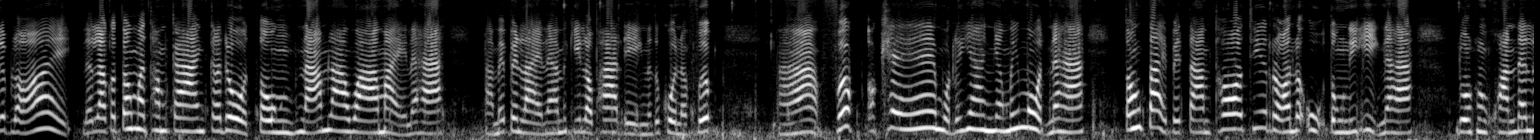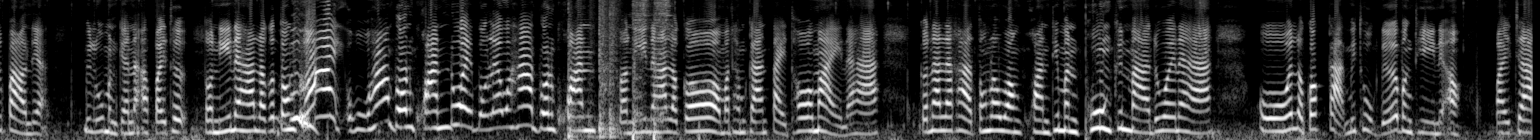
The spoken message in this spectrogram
เรียบร้อย แล้วเราก็ต้องมาทำการกระโดดตรงน้ำลาวาใหม่นะคะอ่าไม่เป็นไรนะเมื่อกี้เราพลาดเองนะทุกคนนะฟึบอ่าฟึบโอเค หมดหรือยังยังไม่หมดนะคะ ต้องไต่ไปตามท่อที่ร้อนระอุตรงนี้อีกนะคะโดนควันได้หรือเปล่าเนี่ยไม่รู้เหมือนกันนะเอาไปเถอะ ตอนนี้นะคะเราก็ต้องว้โอ้โหห้ามโดนควันด้วย บอกแล้วว่าห้ามโดนควัน ตอนนี้นะคะเราก็มาทำการไต่ท่อใหม่นะคะ ก็นั่นแหละค่ะ ต้องระวังควันที่มันพุ่งขึ้นมาด้วยนะคะ โอ้ยเราก็กะไม่ถูกเด้อบางทีเนี่ยเอาไปจ้ะ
